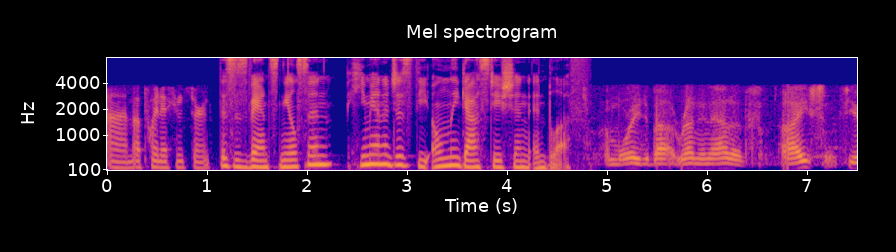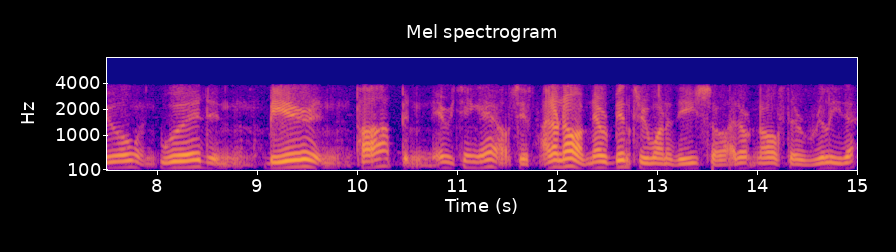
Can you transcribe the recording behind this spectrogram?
um, a point of concern. This is Vance Nielsen. He manages the only gas station in Bluff. Worried about running out of ice and fuel and wood and beer and pop and everything else. If I don't know, I've never been through one of these, so I don't know if they're really that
